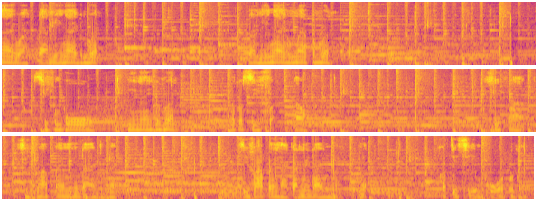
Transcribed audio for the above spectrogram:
ง่ายว่ะ ด่านนี้ง่ายเพื่อนๆ ด่านนี้ง่ายมากเพื่อนๆ สีชมพูยังไงเพื่อนๆ แล้วก็สีฟ้าเอาสีฟ้า สีฟ้าไปไม่ได้เพื่อนๆ สีฟ้าไปหากันไม่ได้เพื่อนๆ เนี่ยเขาติดสีชมพูเพื่อนๆ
